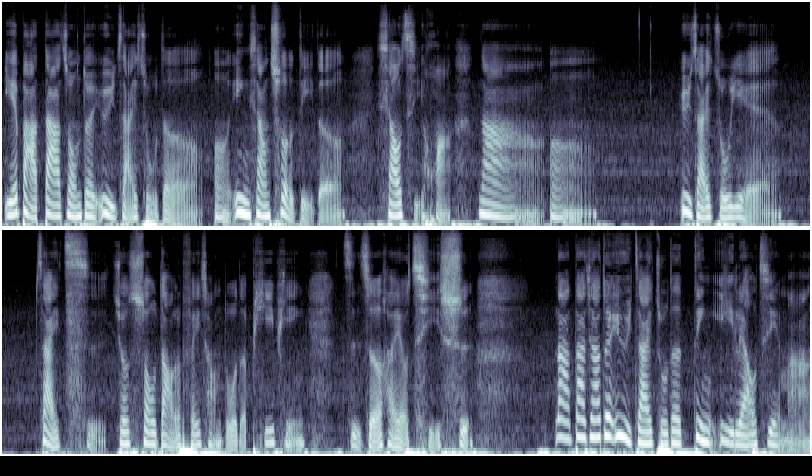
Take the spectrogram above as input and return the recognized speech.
也把大众对御宅族的呃印象彻底的。消极化，那嗯，御宅族也在此就受到了非常多的批评、指责还有歧视。那大家对御宅族的定义了解吗？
